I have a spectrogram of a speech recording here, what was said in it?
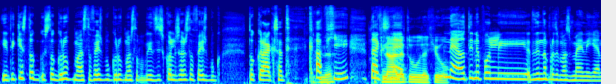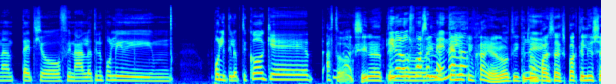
Γιατί και στο, στο group μας, στο facebook group μας, το που πήγε τις δύσκολες ώρες στο facebook, το κράξατε κάποιοι. Το Εντάξει, φινάλε ναι. του τέτοιου. Ναι, ότι είναι πολύ. ότι δεν ήταν προετοιμασμένοι για ένα τέτοιο φινάλε. Ότι είναι πολύ. πολύ τηλεοπτικό και αυτό. Εντάξει, είναι, τέλειο, ο λόγος που μου άρεσε είναι εμένα, τέλειο αλλά- cliffhanger. Ενώ ότι και το Ναι. πάρεις στα X-Pack τελείωσε.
